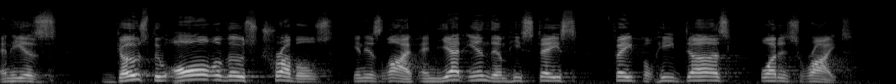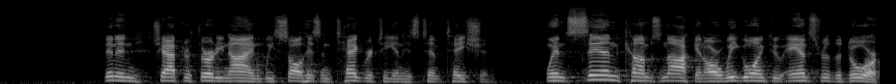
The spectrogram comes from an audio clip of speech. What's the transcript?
and he is, goes through all of those troubles in his life, and yet in them he stays faithful. He does what is right. Then in chapter 39, we saw his integrity and his temptation. When sin comes knocking, are we going to answer the door?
